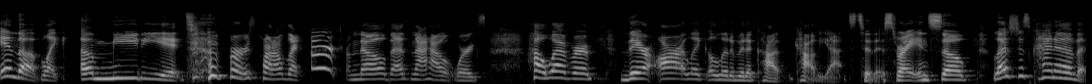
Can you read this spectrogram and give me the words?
in the like immediate first part, I was like, no, that's not how it works. However, there are like a little bit of caveats to this, right? And so let's just kind of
